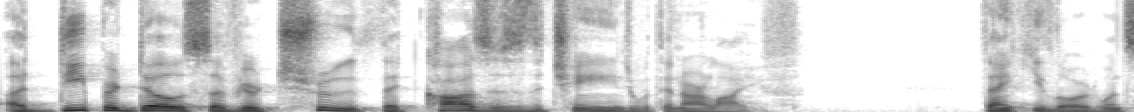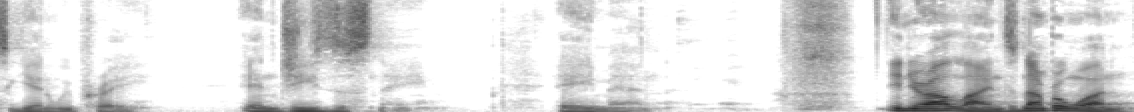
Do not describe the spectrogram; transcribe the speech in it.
a deeper dose of your truth that causes the change within our life. Thank you, Lord. Once again, we pray. In Jesus' name, amen. In your outlines, number one,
